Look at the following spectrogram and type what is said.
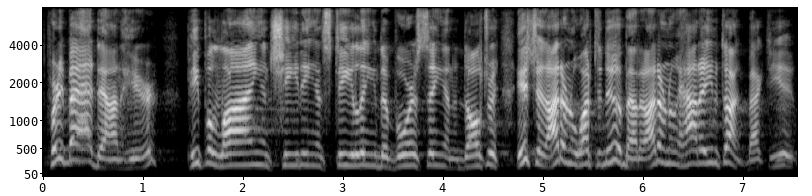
It's pretty bad down here. People lying and cheating and stealing and divorcing and adultery. It's just, I don't know what to do about it. I don't know how to even talk. Back to you.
